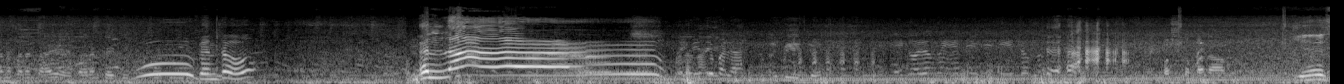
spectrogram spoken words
Ano pa lang tayo eh, parang 30 Woo! Ganda oh! Hello! May video pala. May video. Ikaw lang may energy dito. Basta pa na ako. Yes!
